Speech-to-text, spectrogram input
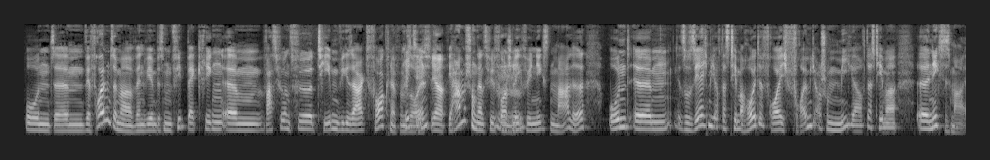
und ähm, wir freuen uns immer, wenn wir ein bisschen Feedback kriegen, ähm, was wir uns für Themen, wie gesagt, vorknöpfen Richtig, sollen. ja. Wir haben schon ganz viele Vorschläge für die nächsten Male und ähm, so sehr ich mich auf das Thema heute freue, ich freue mich auch schon mega auf das Thema äh, nächstes Mal.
